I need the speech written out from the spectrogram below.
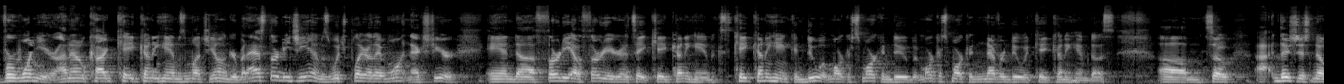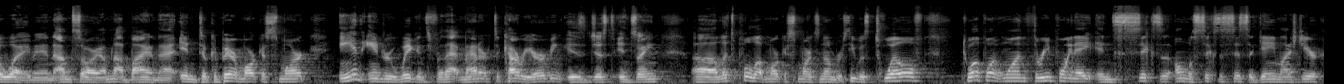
for one year. I know Cade Cunningham is much younger, but ask 30 GMs which player they want next year, and uh, 30 out of 30 are going to take Cade Cunningham because Cade Cunningham can do what Marcus Smart can do, but Marcus Smart can never do what Cade Cunningham does. Um, so uh, there's just no way, man. I'm sorry, I'm not buying that. And to compare Marcus Smart and Andrew Wiggins, for that matter, to Kyrie Irving is just insane. Uh, let's pull up Marcus Smart's numbers. He was 12 12.1, 3.8, and six, almost six assists a game last year,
